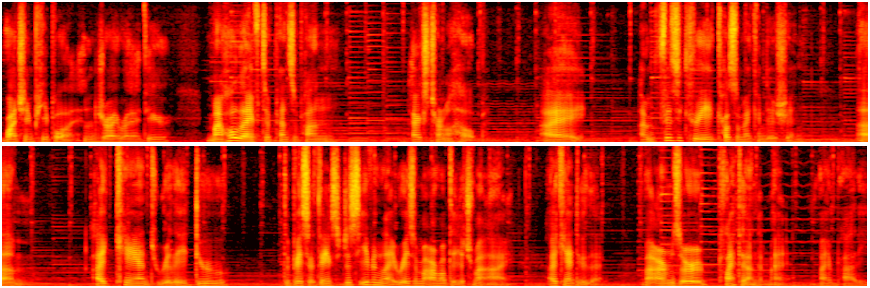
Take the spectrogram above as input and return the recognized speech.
watching people enjoy what I do. My whole life depends upon external help. I, I'm physically, because of my condition, um, I can't really do the basic things. Just even like raising my arm up to itch my eye, I can't do that. My arms are planted on my, my body.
